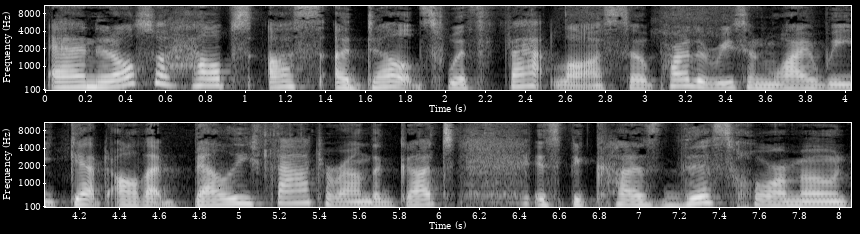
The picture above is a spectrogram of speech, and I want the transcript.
and it also helps us adults with fat loss. So part of the reason why we get all that belly fat around the gut is because this hormone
